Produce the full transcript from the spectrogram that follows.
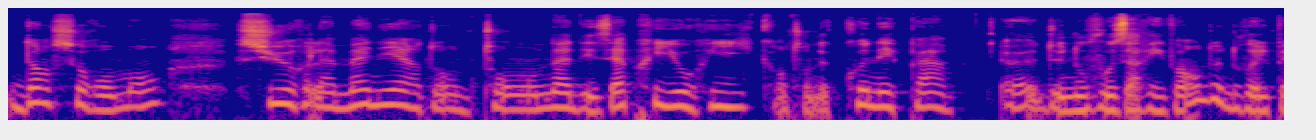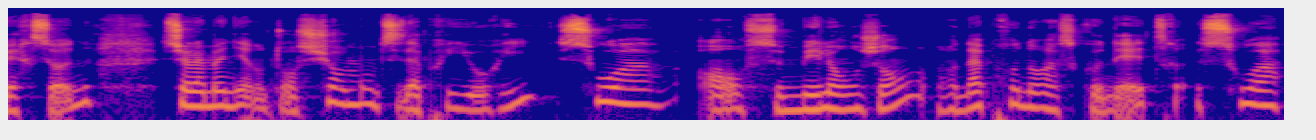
dans ce roman sur la manière dont on a des a priori quand on ne connaît pas de nouveaux arrivants, de nouvelles personnes, sur la manière dont on surmonte ces a priori, soit en se mélangeant, en apprenant à se connaître, soit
